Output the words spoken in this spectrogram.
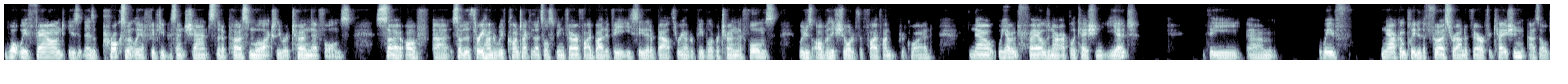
What we've found is that there's approximately a 50% chance that a person will actually return their forms. So of uh, so of the 300 we've contacted, that's also been verified by the VEC that about 300 people have returned their forms, which is obviously short of the 500 required. Now, we haven't failed in our application yet. The um, we've now completed the first round of verification as of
